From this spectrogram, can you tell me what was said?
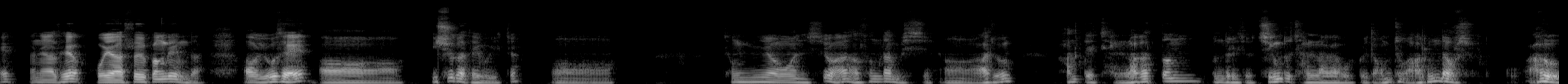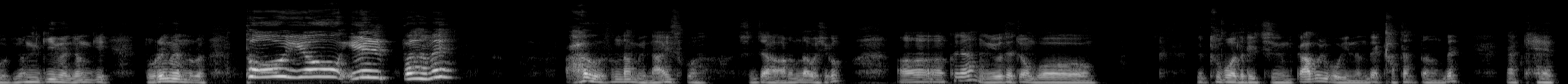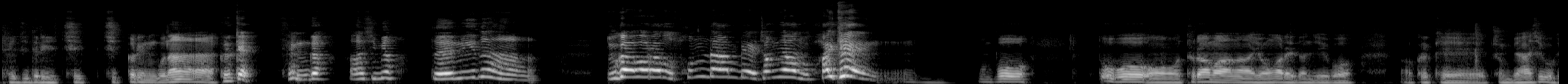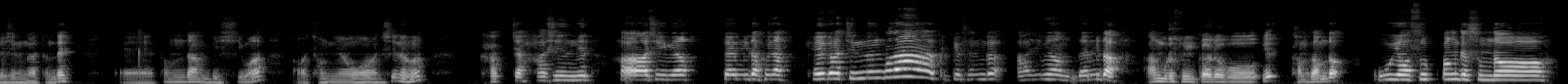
예, 안녕하세요. 호야스 빵대입니다. 어, 요새, 어, 이슈가 되고 있죠. 어, 정여원 씨와 손담비 씨. 어, 아주 한때 잘 나갔던 분들이죠. 지금도 잘 나가고 있고, 이제 엄청 아름다우시고 있고, 아우, 연기면 연기, 노래면 노래. 토요일 밤에, 아우, 손담비 나이스고, 진짜 아름다우시고, 어, 그냥 요새 좀 뭐, 유튜버들이 지금 까불고 있는데 가짜 떠는데 그냥 개 돼지들이 직, 직거리는구나. 그렇게 생각하시면 됩니다. 누가 뭐라도 손담배 정년 화이팅! 뭐 또뭐 드라마나 영화라든지 뭐 어, 그렇게 준비하시고 계시는 것 같은데 에, 손담비 씨와 어, 정여원 씨는 각자 하시는 일 하시면 됩니다. 그냥 개가 짖는구나 그렇게 생각하시면 됩니다. 안 그렇습니까, 여러분? 예, 감사합니다. 오야 쑥빵 됐습니다.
